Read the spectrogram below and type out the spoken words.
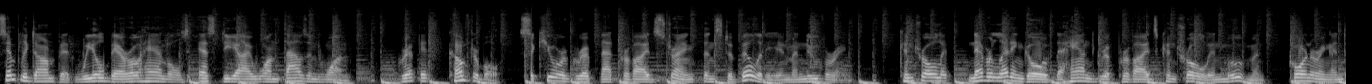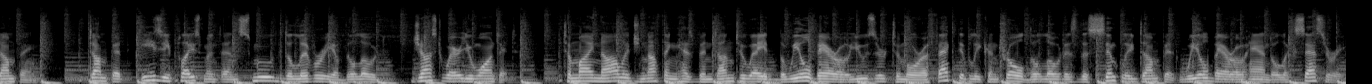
Simply Dump It Wheelbarrow Handles SDI 1001. Grip It, comfortable, secure grip that provides strength and stability in maneuvering. Control it, never letting go of the hand grip provides control in movement, cornering and dumping. Dump it, easy placement and smooth delivery of the load, just where you want it. To my knowledge nothing has been done to aid the wheelbarrow user to more effectively control the load as the Simply Dump It wheelbarrow handle accessory.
